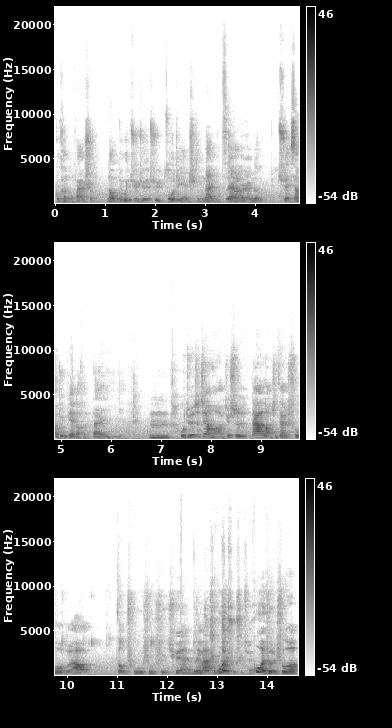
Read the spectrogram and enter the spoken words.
不可能发生，那我们就会拒绝去做这件事情。那你自然而然的选项就变得很单一。嗯，我觉得是这样啊，就是大家老是在说我要走出舒适圈，对吧？或是舒适圈？或者说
